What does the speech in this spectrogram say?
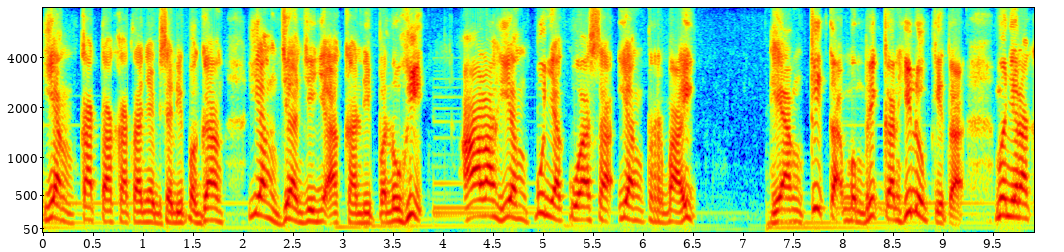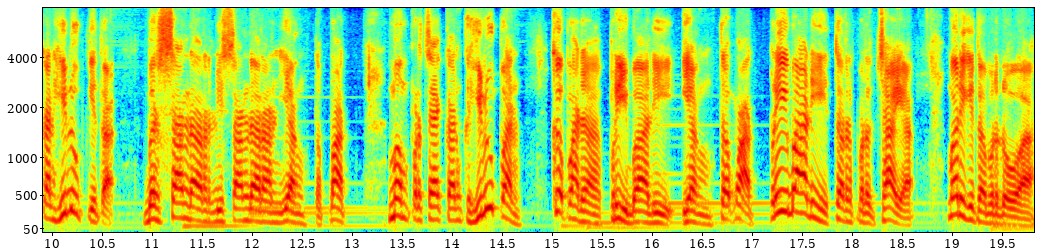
yang kata-katanya bisa dipegang, yang janjinya akan dipenuhi. Allah yang punya kuasa yang terbaik, yang kita memberikan hidup kita, menyerahkan hidup kita, bersandar di sandaran yang tepat, mempercayakan kehidupan kepada pribadi yang tepat, pribadi terpercaya. Mari kita berdoa.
